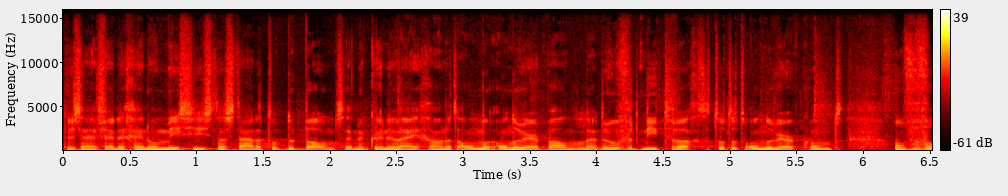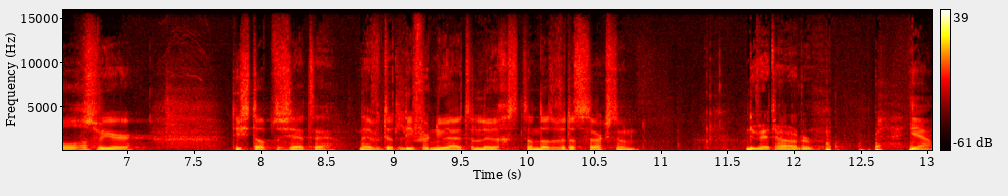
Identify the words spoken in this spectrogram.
er zijn verder geen omissies, dan staat het op de band. En dan kunnen wij gewoon het onder- onderwerp behandelen. Dan hoeven we niet te wachten tot het onderwerp komt. Om vervolgens weer die stap te zetten. Dan heb ik dat liever nu uit de lucht dan dat we dat straks doen. De wethouder. Ja,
